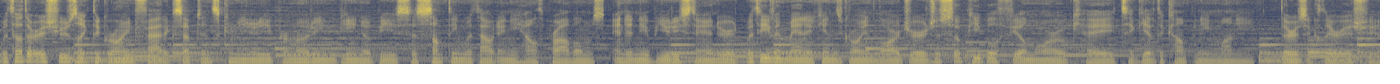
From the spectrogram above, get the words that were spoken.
With other issues like the growing fat acceptance community promoting being obese as something without any health problems, and a new beauty standard, with even mannequins growing larger just so people feel more okay to give the company money. There is a clear issue.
